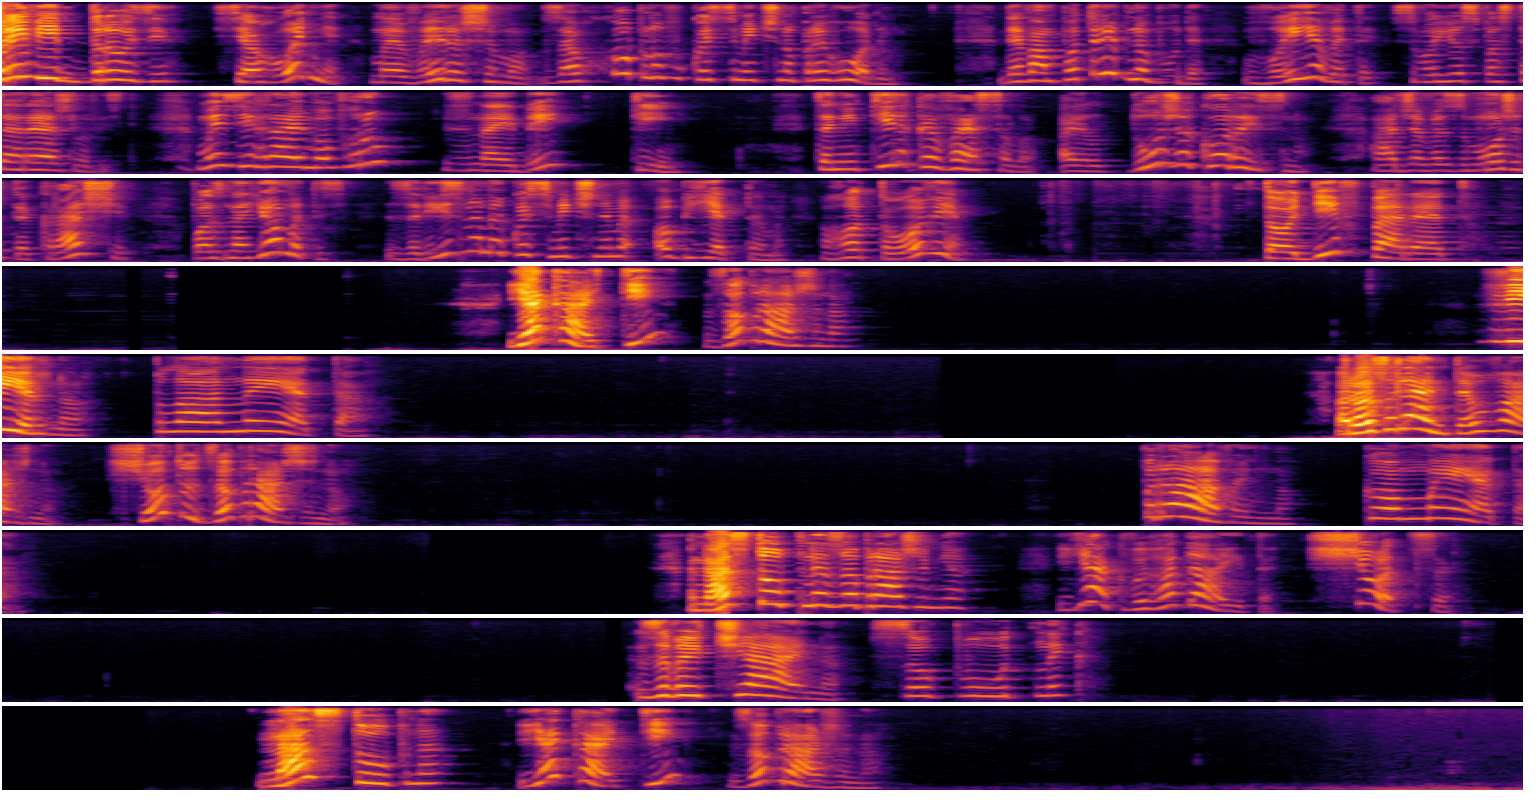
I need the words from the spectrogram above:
Привіт, друзі! Сьогодні ми вирушимо в захопливу космічну пригоду, де вам потрібно буде виявити свою спостережливість. Ми зіграємо в гру Знайди тінь. Це не тільки весело, а й дуже корисно, адже ви зможете краще познайомитись з різними космічними об'єктами. Готові? Тоді вперед! Яка тінь зображена? Вірно, планета. Розгляньте уважно, що тут зображено. Правильно, комета. Наступне зображення. Як ви гадаєте, що це? Звичайно, супутник. Наступна. Яка тінь зображена?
